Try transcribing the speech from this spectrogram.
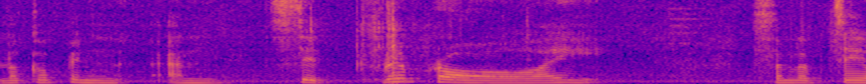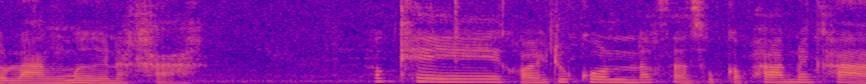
แล้วก็เป็นอันเสร็จเรียบร้อยสำหรับเจลล้างมือนะคะ โอเค ขอให้ทุกคนรักษาสุขภาพนะคะ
